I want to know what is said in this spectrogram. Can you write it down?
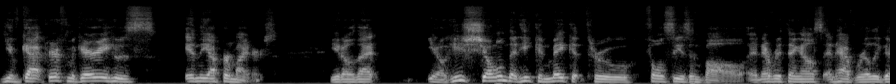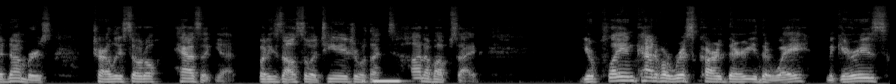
you've got Griff McGarry, who's in the upper minors. You know that you know he's shown that he can make it through full season ball and everything else and have really good numbers. Charlie Soto hasn't yet, but he's also a teenager with a ton of upside. You're playing kind of a risk card there either way. McGarry's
